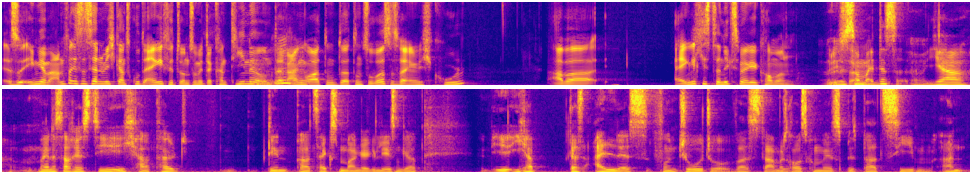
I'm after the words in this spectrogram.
Also irgendwie am Anfang ist das ja nämlich ganz gut eingeführt worden, so mit der Kantine und der Mhm. Rangordnung dort und sowas. Das war eigentlich cool. Aber eigentlich ist da nichts mehr gekommen. würde ich So sagen. meines, ja, meine Sache ist die, ich habe halt den Part 6 Manga gelesen gehabt. Ich, ich habe das alles von Jojo, was damals rausgekommen ist, bis Part 7, an,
